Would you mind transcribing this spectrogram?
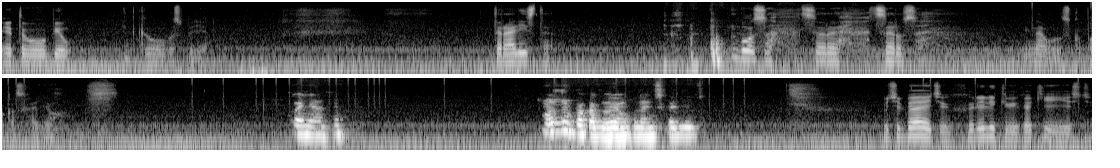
Этого убил. Кого, господи? Террориста. Босса Церы, Церуса. И на вылазку пока сходил. Понятно. Можем пока вдвоем куда-нибудь сходить? У тебя этих реликвий какие есть?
